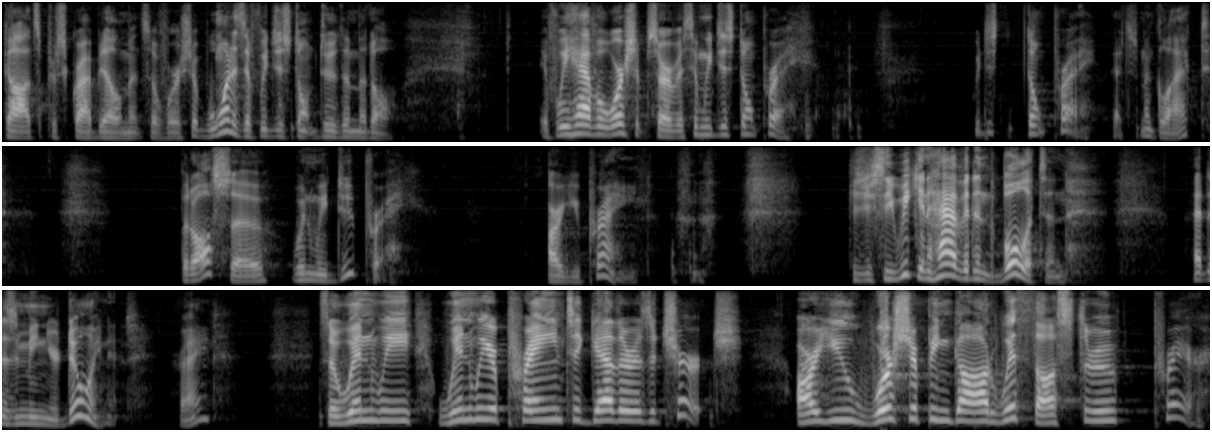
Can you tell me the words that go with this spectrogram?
God's prescribed elements of worship. One is if we just don't do them at all. If we have a worship service and we just don't pray, we just don't pray. That's neglect. But also, when we do pray, are you praying? Because you see, we can have it in the bulletin. That doesn't mean you're doing it, right? So when we when we are praying together as a church, are you worshiping God with us through prayer?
